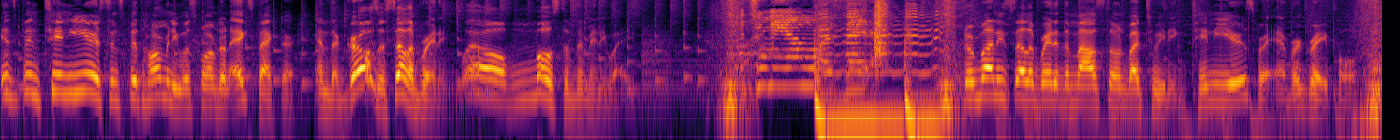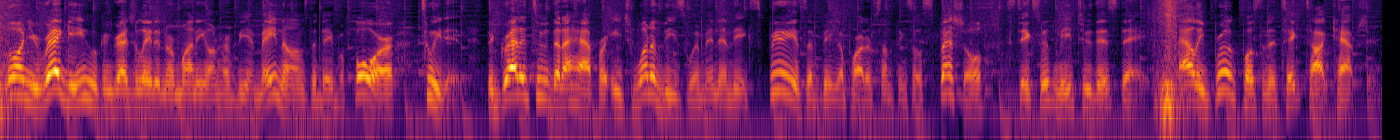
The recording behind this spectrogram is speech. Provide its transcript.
It's been 10 years since Fifth Harmony was formed on X Factor, and the girls are celebrating. Well, most of them anyway. Normani celebrated the milestone by tweeting, 10 years forever grateful. Lauren Jauregui, who congratulated Normani on her VMA noms the day before, tweeted, the gratitude that I have for each one of these women and the experience of being a part of something so special sticks with me to this day. Ally Brooke posted a TikTok captioned,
